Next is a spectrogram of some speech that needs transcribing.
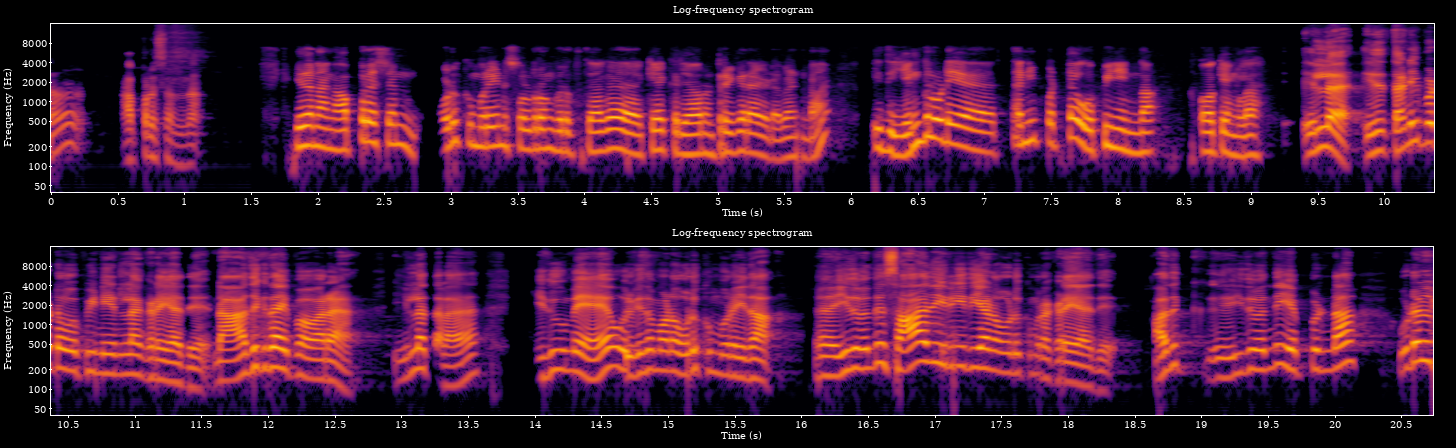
தான் அப்ரஷன் தான். இதை நாங்கள் அப்ரேஷன் ஒடுக்குமுறைன்னு சொல்கிறோங்கிறதுக்காக கேட்குற யாரும் ட்ரிகர் ஆகிட வேண்டாம். இது எங்களுடைய தனிப்பட்ட ஒப்பீனியன் தான். ஓகேங்களா இல்ல இது தனிப்பட்ட ஒப்பீனியன்லாம் கிடையாது. நான் அதுக்கு தான் இப்போ வரேன். இல்ல தல இதுவுமே ஒரு விதமான ஒடுக்குமுறை தான். இது வந்து சாதி ரீதியான ஒடுக்குமுறை கிடையாது. அதுக்கு இது வந்து எப்படின்னா உடல்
